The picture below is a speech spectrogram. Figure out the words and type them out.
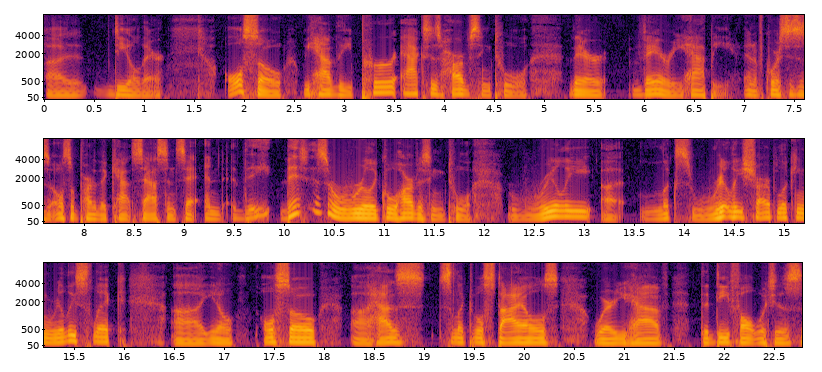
uh, deal there. Also, we have the per axis harvesting tool. They're very happy, and of course, this is also part of the Cat Assassin set. And the this is a really cool harvesting tool. Really uh, looks really sharp, looking really slick. Uh, you know, also uh, has selectable styles where you have the default, which is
